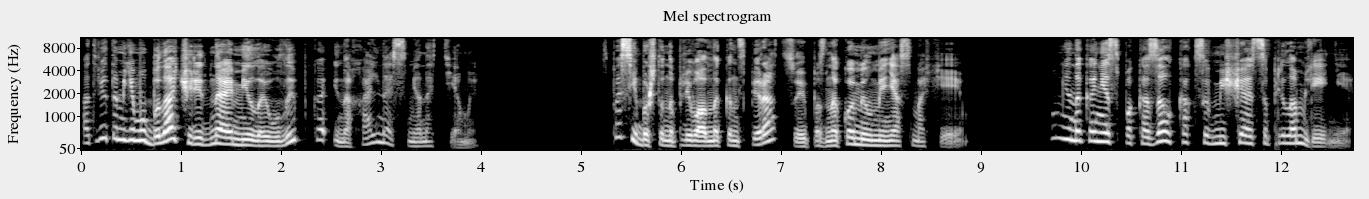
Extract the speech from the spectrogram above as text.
Ответом ему была очередная милая улыбка и нахальная смена темы. Спасибо, что наплевал на конспирацию и познакомил меня с Мафеем. Он мне, наконец, показал, как совмещается преломление,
